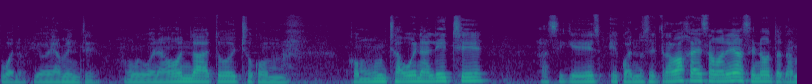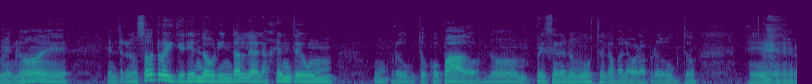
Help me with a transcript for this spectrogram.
bueno, y obviamente, muy buena onda, todo hecho con, con mucha buena leche. Así que es, eh, cuando se trabaja de esa manera se nota también, ¿no? Eh, entre nosotros y queriendo brindarle a la gente un, un producto copado, ¿no? Pese a que no me guste la palabra producto. Eh,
